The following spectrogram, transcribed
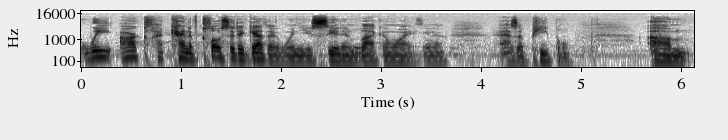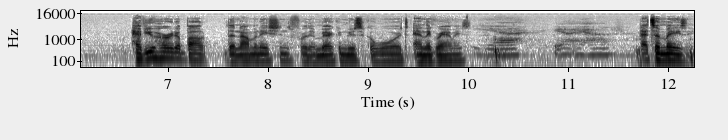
we are cl- kind of closer together when you see it in black and white, you know, as a people. Um, have you heard about the nominations for the American Music Awards and the Grammys? Yeah, yeah, I have. That's amazing.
